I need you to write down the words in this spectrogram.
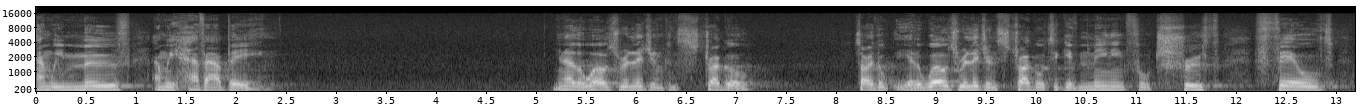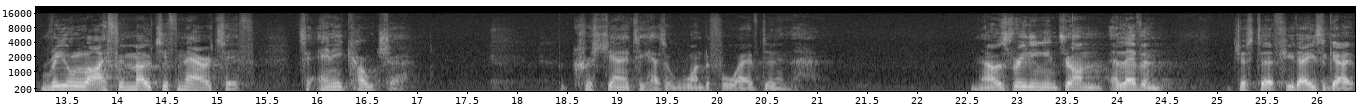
and we move and we have our being. You know, the world's religion can struggle. Sorry, the, yeah, the world's religion struggle to give meaningful, truth filled, real life, emotive narrative to any culture. But Christianity has a wonderful way of doing that. Now, I was reading in John 11 just a few days ago,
